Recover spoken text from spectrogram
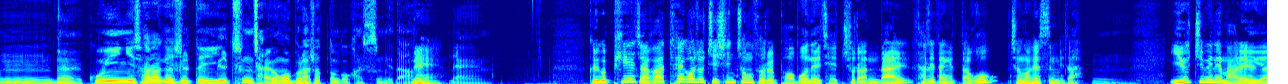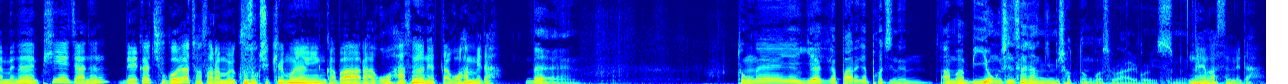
음, 네. 고인이 살아계실 때 1층 자영업을 하셨던 것 같습니다. 네. 네. 그리고 피해자가 퇴거조치 신청서를 법원에 제출한 날 살해당했다고 증언했습니다. 음. 이웃 주민의 말에 의하면은 피해자는 내가 죽어야 저 사람을 구속시킬 모양인가봐라고 하소연했다고 합니다. 네. 동네의 이야기가 빠르게 퍼지는 아마 미용실 사장님이셨던 것으로 알고 있습니다. 네, 맞습니다.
